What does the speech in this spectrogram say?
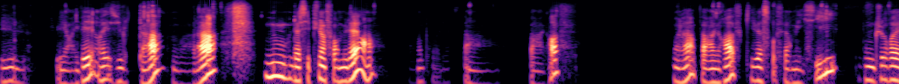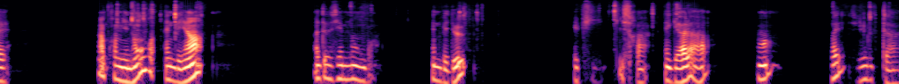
je vais y arriver. Résultat. Voilà. Nous, là, c'est plus un formulaire. Hein. Par exemple, on va dire que c'est un, paragraphe. Voilà, un paragraphe qui va se refermer ici. Donc j'aurai un premier nombre, NB1, un deuxième nombre NB2, et puis qui sera égal à un résultat.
